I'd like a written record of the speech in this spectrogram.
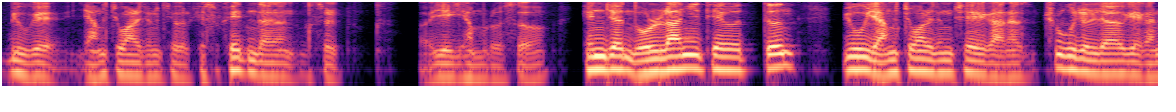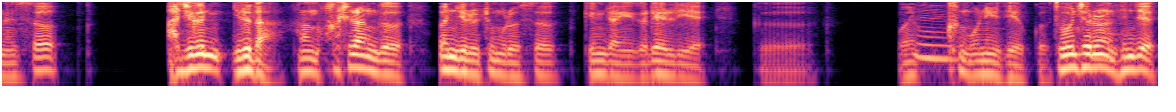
미국의 양적 완화 정책을 계속 해야 된다는 것을 어, 얘기함으로써 현재 논란이 되었던 미국 양적 완화 정책에 관한 출구 전략에 관해서 아직은 이르다 하는 확실한 그 언지를 줌으로써 굉장히 그 랠리의 그큰 음. 원인이 되었고 두 번째로는 현재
